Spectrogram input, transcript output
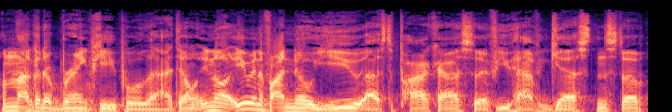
I'm not gonna bring people that I don't, you know, even if I know you as the podcaster, if you have guests and stuff,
